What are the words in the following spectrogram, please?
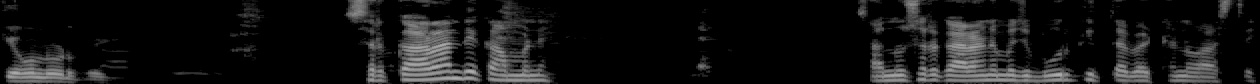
ਕਿਉਂ ਲੋੜ ਪੈਗੀ ਸਰਕਾਰਾਂ ਦੇ ਕੰਮ ਨੇ। ਸਾਨੂੰ ਸਰਕਾਰਾਂ ਨੇ ਮਜਬੂਰ ਕੀਤਾ ਬੈਠਣ ਵਾਸਤੇ।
